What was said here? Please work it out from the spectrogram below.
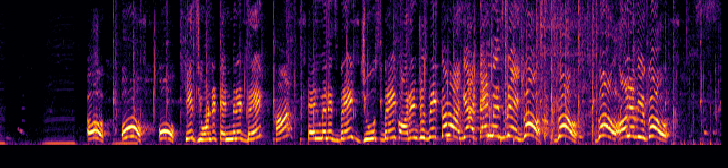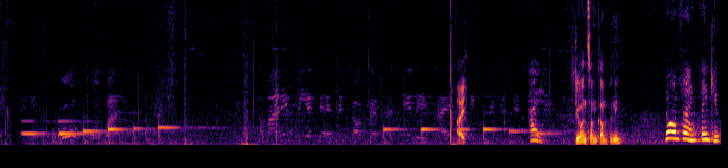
Oh, oh, oh, kids, you want a 10 minute break? Huh? 10 minutes break, juice break, orange juice break. Come on, yeah, 10 minutes break. Go, go, go, all of you, go. Hi. Do you want some company? No, I'm fine, thank you.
